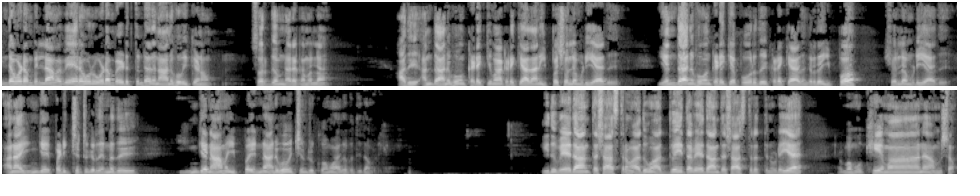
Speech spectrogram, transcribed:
இந்த உடம்பு இல்லாமல் வேறு ஒரு உடம்பை எடுத்துட்டு அதை நான் அனுபவிக்கணும். சொர்க்கம் நரகமெல்லாம் அது அந்த அனுபவம் கிடைக்குமா கிடைக்காதான்னு இப்போ சொல்ல முடியாது. எந்த அனுபவம் கிடைக்க போகிறது கிடைக்காதுங்கிறத இப்போ சொல்ல முடியாது. ஆனால் இங்கே படிச்சுட்ருக்கிறது என்னது? இங்கே நாம் இப்போ என்ன அனுபவிச்சுட்டு இருக்கோமோ அதை பற்றி தான் முடியும் இது வேதாந்த சாஸ்திரம் அதுவும் அத்வைத வேதாந்த சாஸ்திரத்தினுடைய ரொம்ப முக்கியமான அம்சம்.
